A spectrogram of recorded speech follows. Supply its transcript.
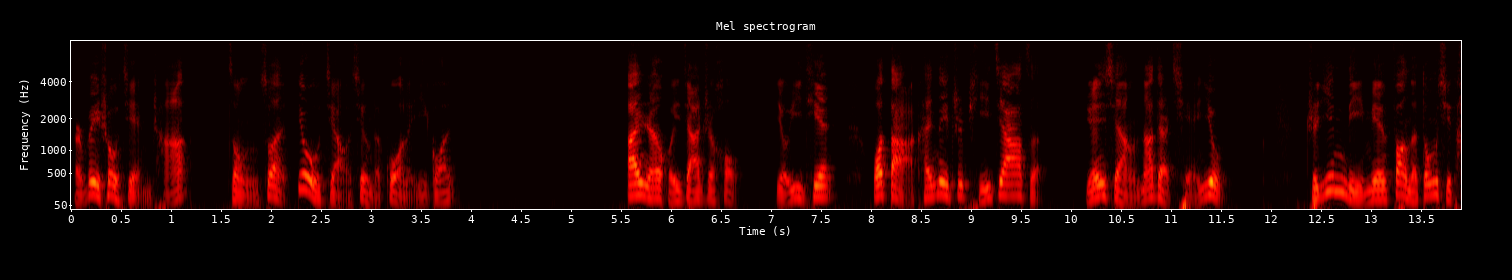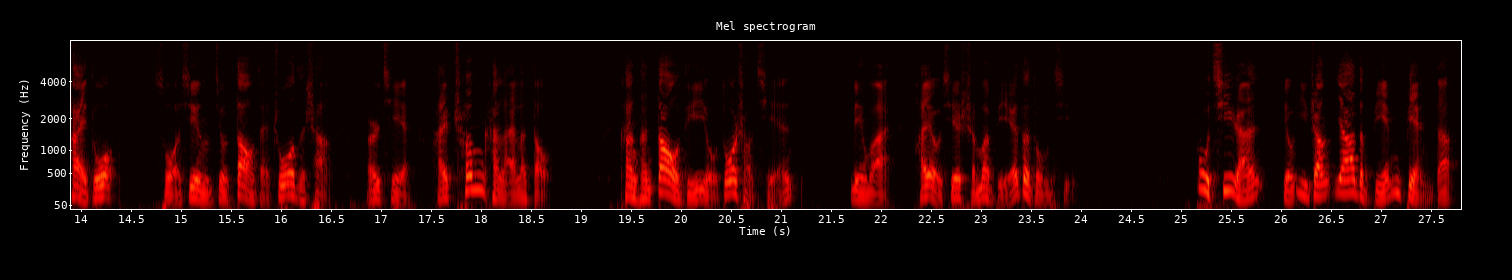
而未受检查，总算又侥幸地过了一关。安然回家之后，有一天我打开那只皮夹子，原想拿点钱用，只因里面放的东西太多。索性就倒在桌子上，而且还撑开来了抖，看看到底有多少钱。另外还有些什么别的东西。不期然，有一张压得扁扁的，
